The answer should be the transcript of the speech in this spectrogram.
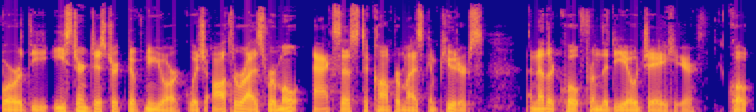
for the Eastern District of New York, which authorized remote access to compromised computers. Another quote from the DOJ here. Quote,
